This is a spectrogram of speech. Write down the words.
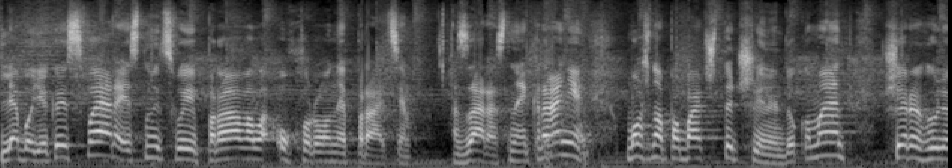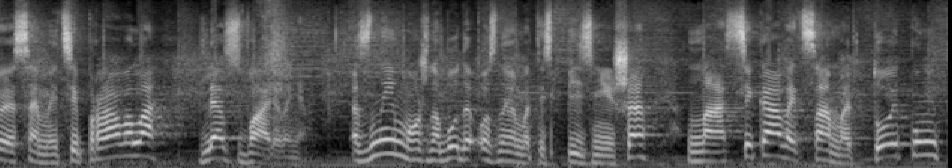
Для будь-якої сфери існують свої правила охорони праці. Зараз на екрані можна побачити чинний документ, що регулює саме ці правила для зварювання. З ним можна буде ознайомитись пізніше. Нас цікавить саме той пункт,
